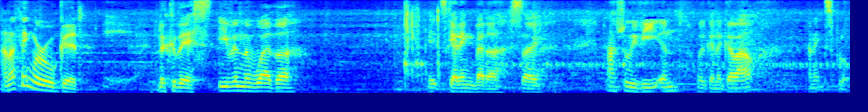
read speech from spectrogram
And I think we're all good. Look at this, even the weather, it's getting better. So after we've eaten, we're gonna go out and explore.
